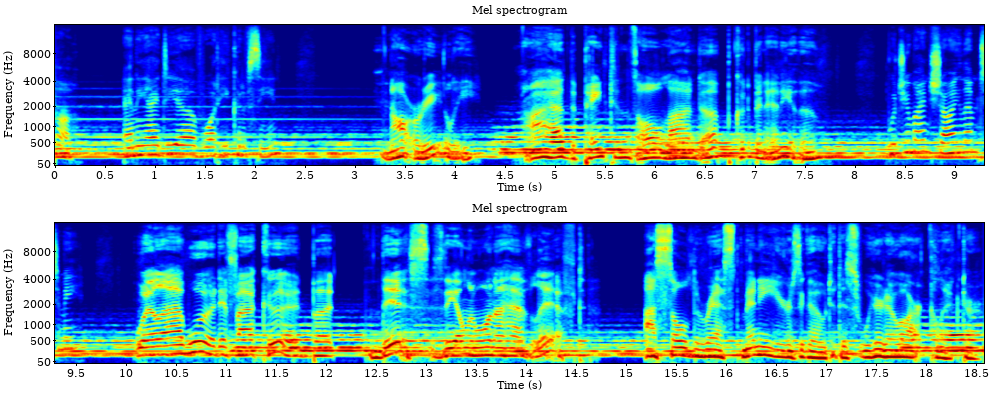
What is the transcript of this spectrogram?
Huh. Any idea of what he could have seen? Not really. I had the paintings all lined up, could have been any of them. Would you mind showing them to me? Well, I would if I could, but this is the only one I have left. I sold the rest many years ago to this weirdo art collector.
